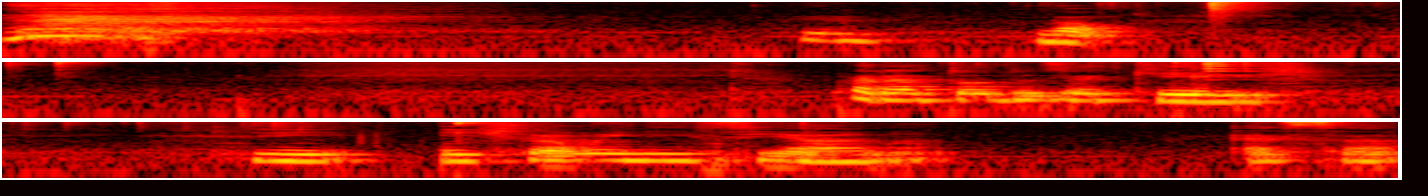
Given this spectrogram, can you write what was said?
Bom, para todos aqueles que estão iniciando essa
